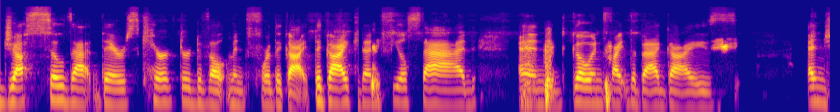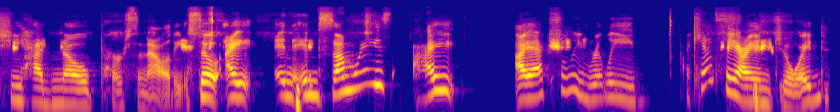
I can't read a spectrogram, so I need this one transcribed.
just so that there's character development for the guy. The guy can then feel sad and go and fight the bad guys and she had no personality. So i in in some ways i i actually really i can't say i enjoyed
